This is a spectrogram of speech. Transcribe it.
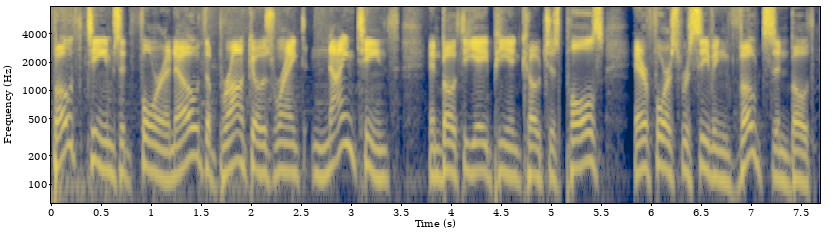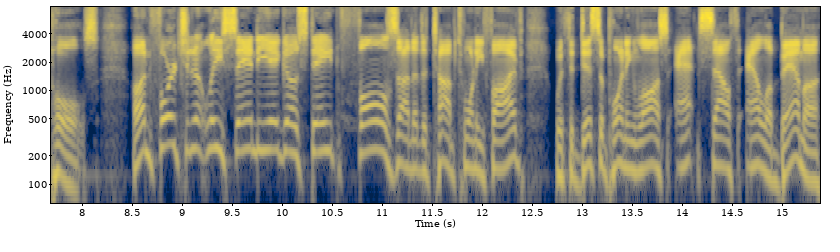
Both teams at 4 0. The Broncos ranked 19th in both the AP and coaches polls. Air Force receiving votes in both polls. Unfortunately, San Diego State falls out of the top 25 with the disappointing loss at South Alabama.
